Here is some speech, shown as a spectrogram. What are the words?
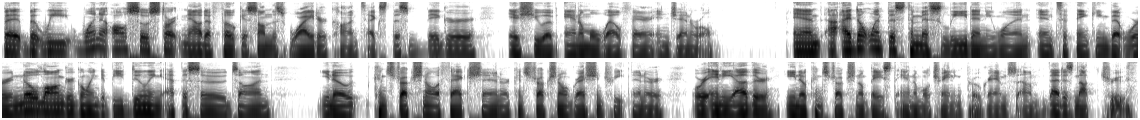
but but we want to also start now to focus on this wider context, this bigger issue of animal welfare in general. And I don't want this to mislead anyone into thinking that we're no longer going to be doing episodes on, you know, constructional affection or constructional aggression treatment or or any other, you know, constructional based animal training programs. Um, that is not the truth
